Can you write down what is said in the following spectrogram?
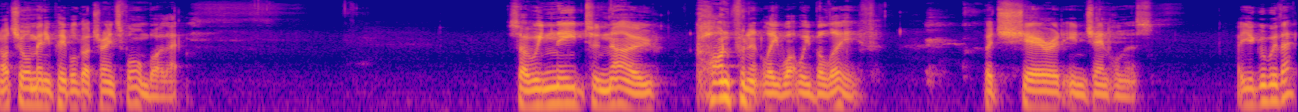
Not sure many people got transformed by that. So we need to know confidently what we believe, but share it in gentleness. Are you good with that?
